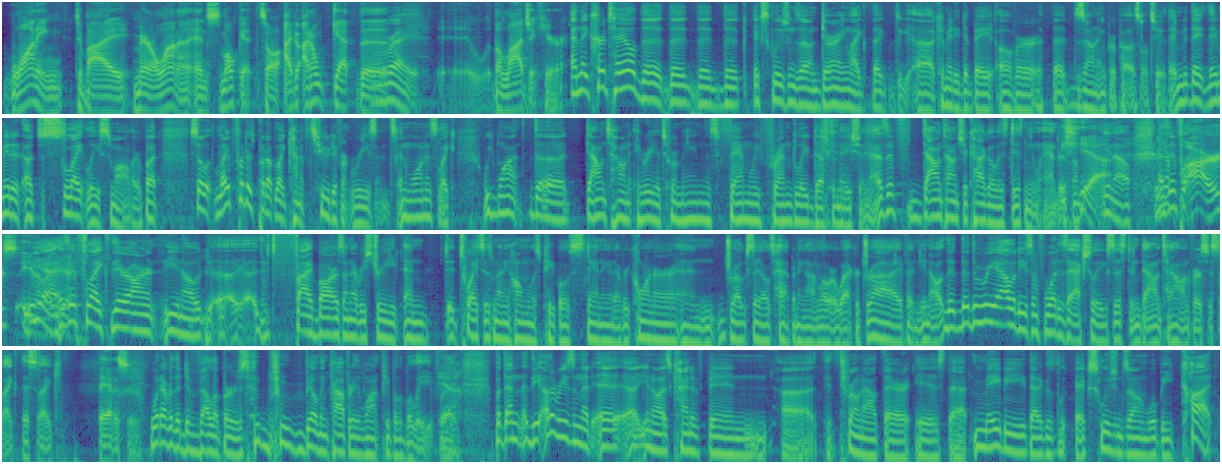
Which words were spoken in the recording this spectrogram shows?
wanting to buy marijuana and smoke it. So I, I don't get the Right. The logic here. And they curtailed the, the, the, the exclusion zone during like the uh, committee debate over the zoning proposal too. They they they made it a slightly smaller, but so Lightfoot has put up like kind of two different reasons, and one is like we want the downtown area to remain this family friendly destination, as if downtown Chicago is Disneyland or something. Yeah, you know, we as if bars. You know, yeah, as if like there aren't you know uh, five bars on every street and twice as many homeless people standing at every corner and drug sales happening on Lower Wacker Drive and you know the, the the realities of what is actually existing downtown versus like this like fantasy. whatever the developers building property want people to believe. Right? Yeah. But then the other reason that uh, uh, you know has kind of been uh, thrown out there is that maybe that ex- exclusion zone will be cut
